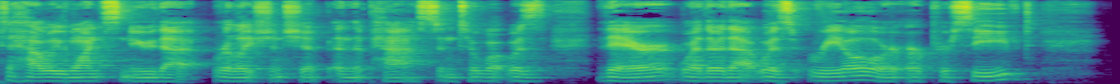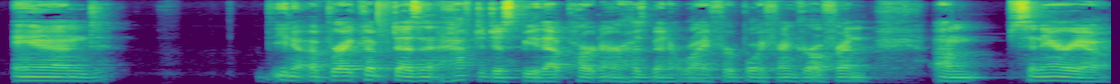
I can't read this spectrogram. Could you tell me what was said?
to how we once knew that relationship in the past and to what was there, whether that was real or, or perceived. And, you know, a breakup doesn't have to just be that partner, husband or wife or boyfriend, girlfriend, um, scenario.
